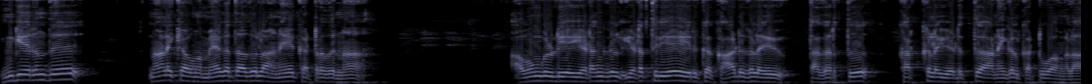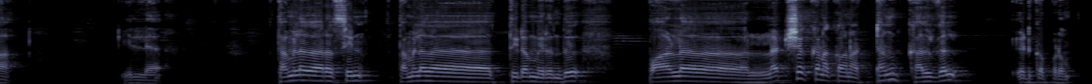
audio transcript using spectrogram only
இங்கேருந்து நாளைக்கு அவங்க மேகதாதுவில் அணையை கட்டுறதுன்னா அவங்களுடைய இடங்கள் இடத்திலேயே இருக்க காடுகளை தகர்த்து கற்களை எடுத்து அணைகள் கட்டுவாங்களா? இல்லை. தமிழக அரசின் தமிழகத்திடம் இருந்து பல லட்சக்கணக்கான டன் கல்கள் எடுக்கப்படும்.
